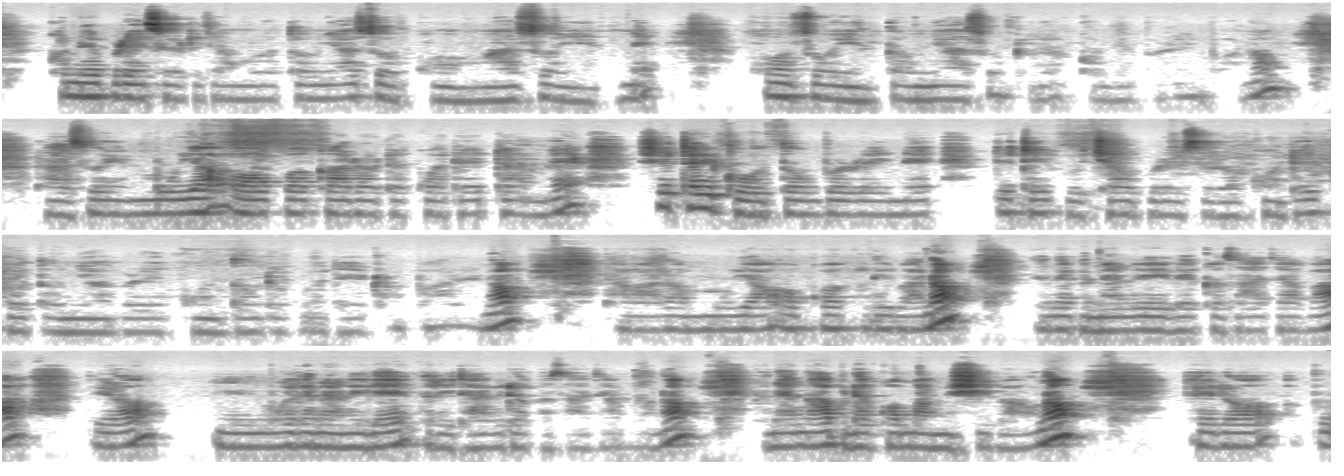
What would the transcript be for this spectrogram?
။9ပရိတ်ဆိုတော့ကျွန်တော်3ညဆိုခွန်9ဆိုရင်2ခွန်ဆိုရင်3ညဆိုပြီးတော့9ပရိတ်ပေါ့နော်။ဒါဆိုရင်မူရအောကွက်ကတော့တစ်ကွက်တည်းထပ်မယ်။10ထိပ်ကို3ပရိတ်နဲ့တစ်ထိပ်ကို6ပရိတ်ဆိုတော့ခွန်ထိပ်ကို3ညပရိတ်ခွန်3တစ်ကွက်တည်းထွက်ပါတယ်နော်။ဒါကတော့မူရအောကွက်ကလေးပါနော်။ဒီနေ့ကနန်းလေးလည်းကစားကြပါ။ပြီးတော့ ဝေဒနာလေးလည်းတတိထားပြီးတော့ကစားကြပါတော့။ကနန်းကဘယ်နှကွက်မှမရှိပါဘူးနော်။အဲ့တော့အပူ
